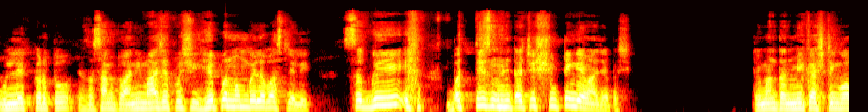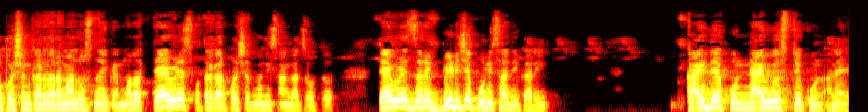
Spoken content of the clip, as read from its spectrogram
उल्लेख करतो त्याचा सांगतो आणि माझ्यापाशी हे पण मुंबईला बसलेली. सगळी बत्तीस मिनिटाची शूटिंग आहे माझ्यापाशी. ते म्हणतात मी कास्टिंग ऑपरेशन करणारा माणूस नाही काय? मला त्यावेळेस पत्रकार परिषदमध्ये सांगायचं होतं. त्यावेळेस जर बीडचे पोलीस अधिकारी कायद्याकून न्यायव्यवस्थेकून आणि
